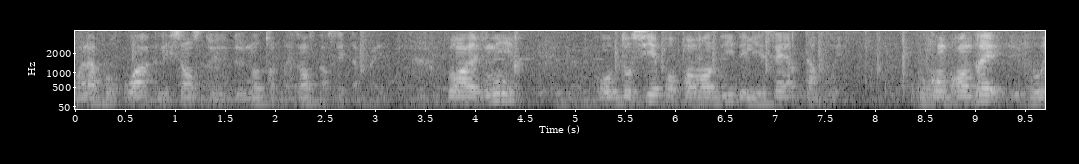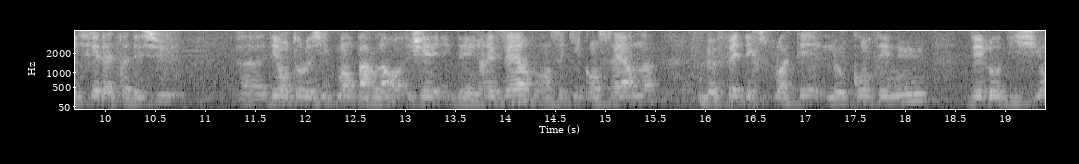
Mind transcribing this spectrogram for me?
Voilà pourquoi l'essence de, de notre présence dans cette affaire. Pour en revenir au dossier proprement dit d'Eliezer Taboué, vous comprendrez, vous risquez d'être déçus, euh, déontologiquement parlant, j'ai des réserves en ce qui concerne le fait d'exploiter le contenu de l'audition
